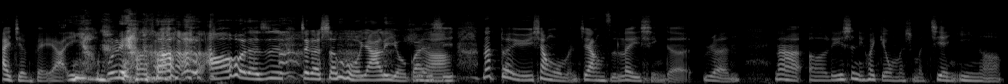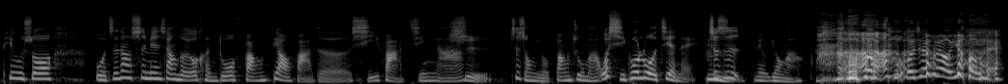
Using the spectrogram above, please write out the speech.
爱减肥啊、营养不良啊，然后或者是这个生活压力有关系。是那对于像我们这样子类型的人，那呃，李医师你会给我们什么建议呢？譬如说。我知道市面上都有很多防掉发的洗发精啊，是，这种有帮助吗？我洗过落健哎、嗯就是没有用啊，我觉得没有用哎、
